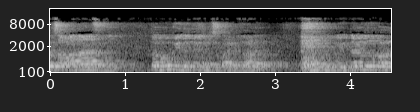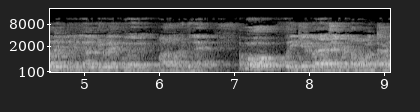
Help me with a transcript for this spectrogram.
ഒരു സമാധാന സന്ധി തബൂക്ക് യുദ്ധത്തെ കുറിച്ച് പറയുന്നതാണ്. യുദ്ധം എന്ന് പറഞ്ഞാൽ യുദ്ധമില്ലാതെ ഒഴിവായി പോയ ഒരു പാഠമാണ് ഇതല്ലേ അപ്പോ ഒരിക്കൽ പരാജയപ്പെട്ട റോമക്കാർ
